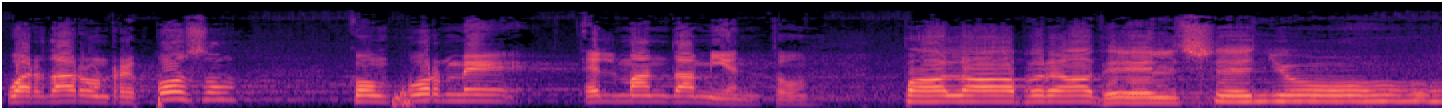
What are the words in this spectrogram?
guardaron reposo conforme el mandamiento. Palabra del Señor.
